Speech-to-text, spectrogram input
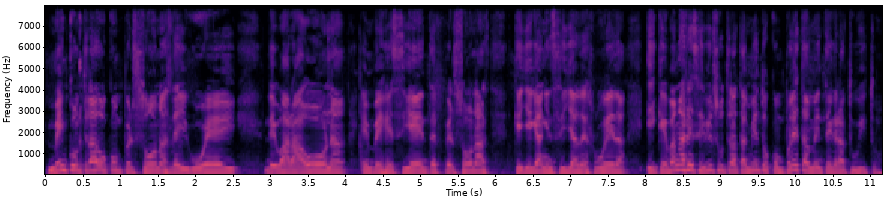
Me he encontrado con personas de Higüey, de Barahona, envejecientes, personas que llegan en silla de ruedas y que van a recibir su tratamiento completamente gratuito.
